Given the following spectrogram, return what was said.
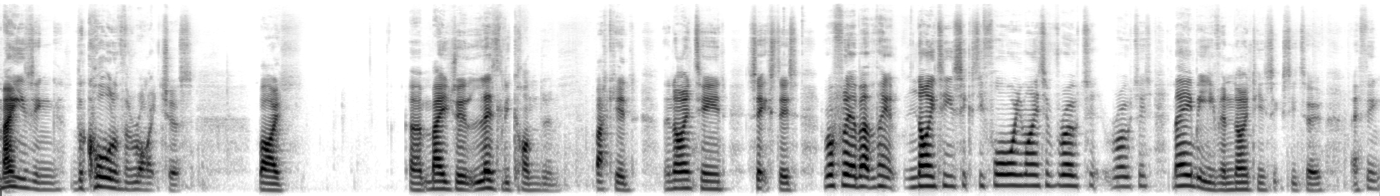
Amazing The Call of the Righteous by uh, Major Leslie Condon back in the 1960s. Roughly about I think 1964 he might have wrote it, wrote it. Maybe even 1962. I think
